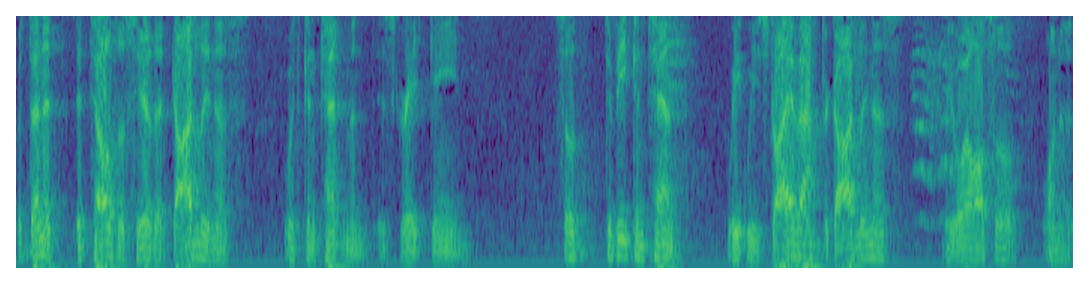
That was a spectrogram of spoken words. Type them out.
But then it, it tells us here that godliness with contentment is great gain. So to be content we, we strive after godliness. We also want to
